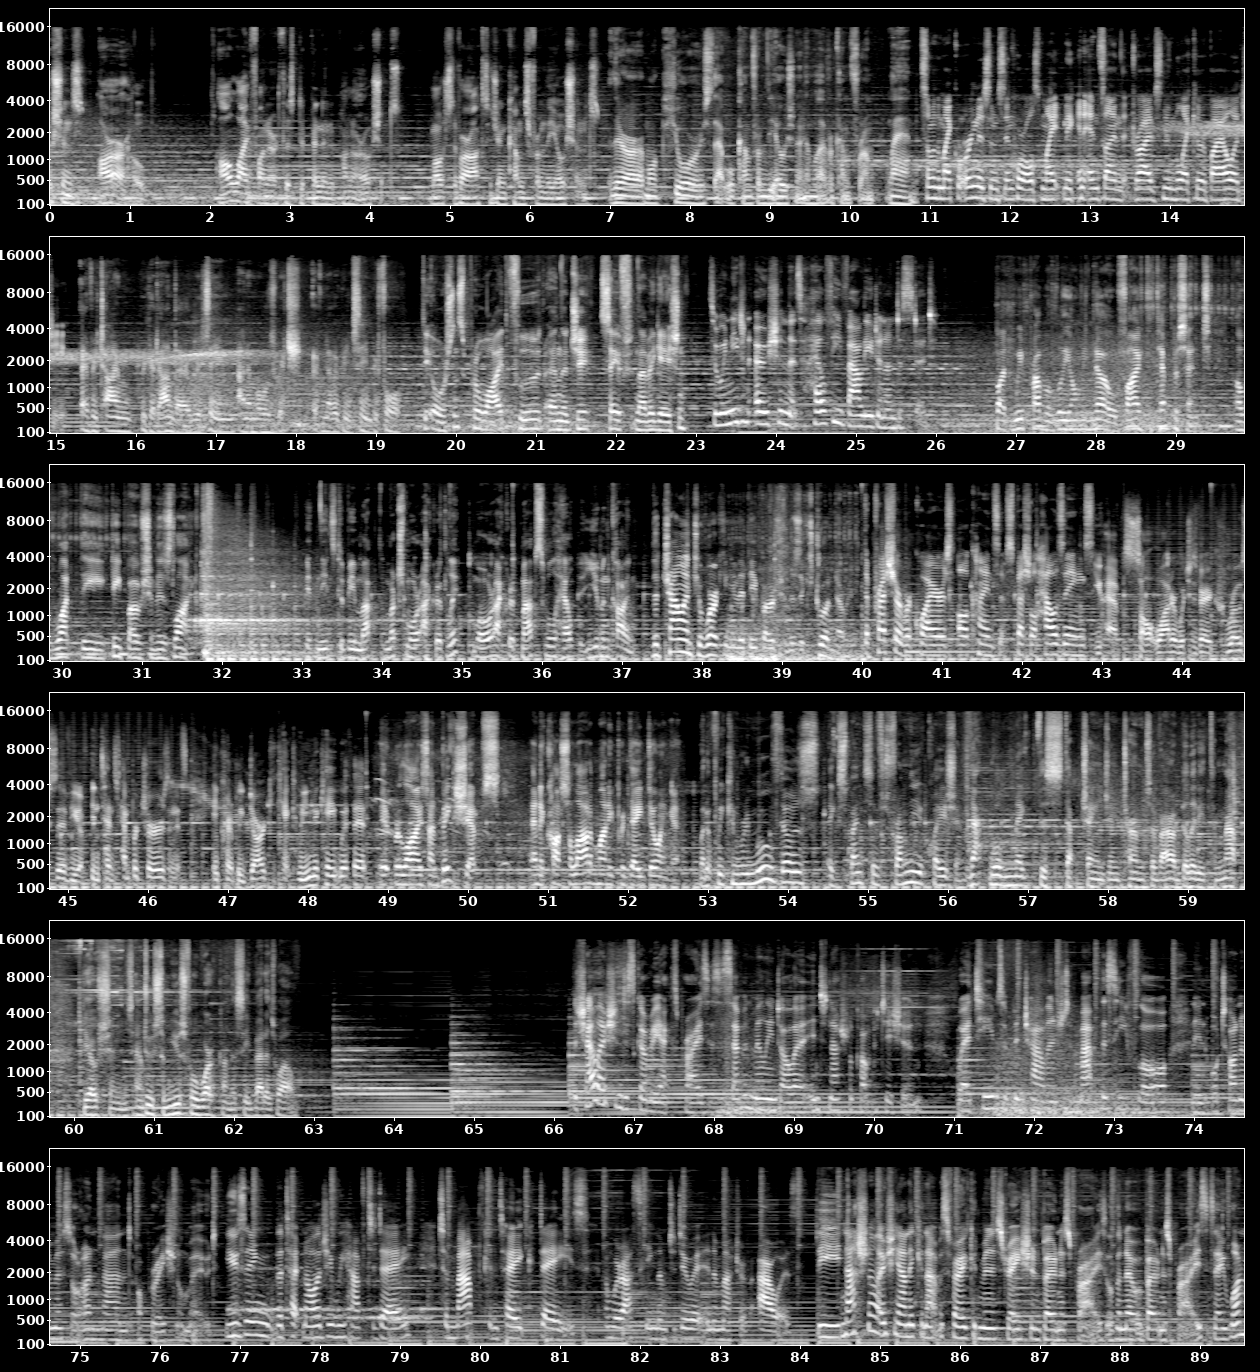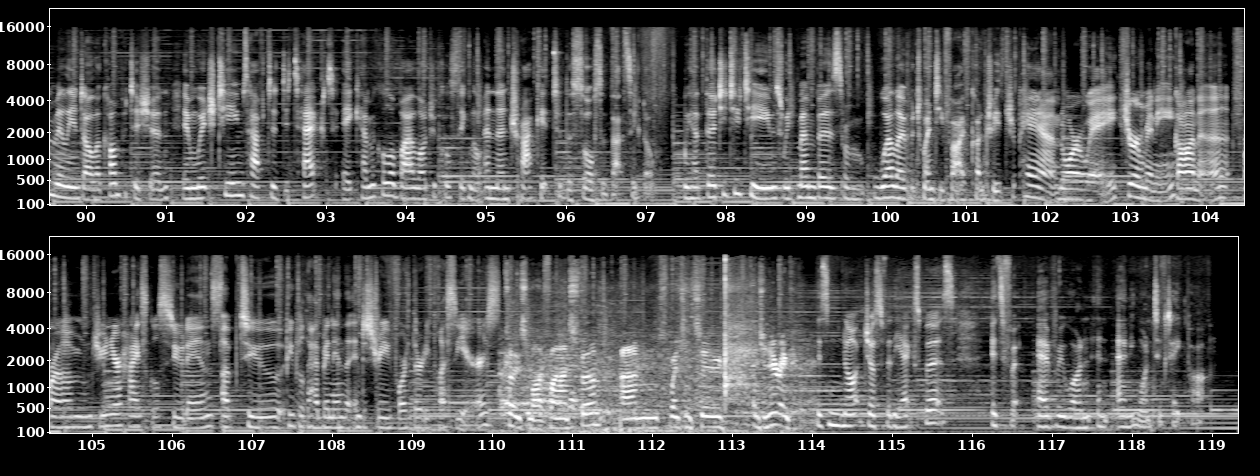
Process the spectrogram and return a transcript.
oceans are our hope. All life on Earth is dependent upon our oceans. Most of our oxygen comes from the oceans. There are more cures that will come from the ocean than will ever come from land. Some of the microorganisms in corals might make an enzyme that drives new molecular biology. Every time we go down there, we're seeing animals which have never been seen before. The oceans provide food, energy, safe navigation. So we need an ocean that's healthy, valued, and understood. But we probably only know 5 to 10% of what the deep ocean is like. It needs to be mapped much more accurately. More accurate maps will help humankind. The challenge of working in the deep ocean is extraordinary. The pressure requires all kinds of special housings. You have salt water, which is very corrosive. You have intense temperatures, and it's incredibly dark. You can't communicate with it. It relies on big ships, and it costs a lot of money per day doing it. But if we can remove those expensives from the equation, that will make this step change in terms of our ability to map the oceans and do some useful work on the seabed as well. The Shell Ocean Discovery X Prize is a $7 million international competition where teams have been challenged to map the seafloor in autonomous or unmanned operational mode. Using the technology we have today, to map can take days, and we're asking them to do it in a matter of hours. The National Oceanic and Atmospheric Administration Bonus Prize, or the NOAA Bonus Prize, is a $1 million competition in which teams have to detect a chemical or biological signal and then track it to the source of that signal. We had 32 teams with members from well over 25 countries. Japan, Norway, Germany, Ghana, from junior high school students up to people that had been in the industry for 30 plus years. Closed my finance firm and went into engineering. It's not just for the experts, it's for everyone and anyone to take part.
